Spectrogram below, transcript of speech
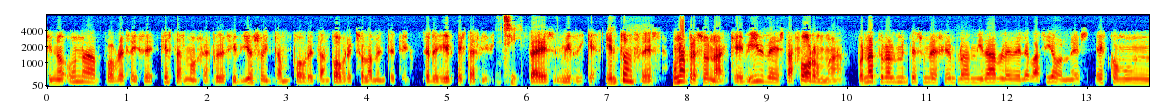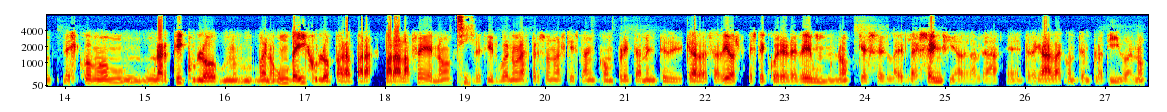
Sino una pobreza, dice, que estas monjas pueden decir, yo soy tan pobre, tan pobre, solamente tengo. Es decir, esta es mi vida, esta es mi riqueza. Y entonces, una persona que vive esta forma, pues naturalmente es un ejemplo admirable de elevación, es, es como un, es como un, artículo, bueno, un vehículo para, para, para la fe, ¿no? Es decir, bueno, unas personas que están completamente dedicadas a Dios, este querere deum, ¿no? Que es la, esencia de la vida entregada, contemplativa, ¿no?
